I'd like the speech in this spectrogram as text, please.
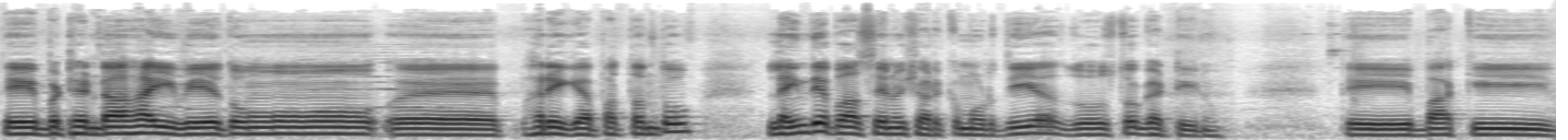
ਤੇ ਬਠਿੰਡਾ ਹਾਈਵੇ ਤੋਂ ਅਹ, ਹਰੀਕਾ ਪੱਤਨ ਤੋਂ ਲਹਿੰਦੇ ਪਾਸੇ ਨੂੰ ਸੜਕ ਮੁੜਦੀ ਆ ਦੋਸਤੋ ਗੱਟੀ ਨੂੰ। ਤੇ ਬਾਕੀ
